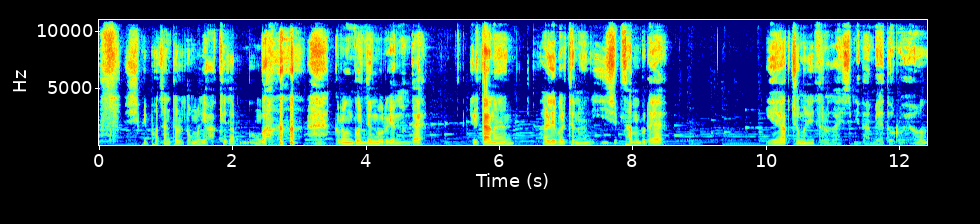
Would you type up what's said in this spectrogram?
12%를 너무 약해 잡은 건가? 그런 건지는 모르겠는데 일단은 할리벌트는 23불에 예약 주문이 들어가 있습니다. 매도로요.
